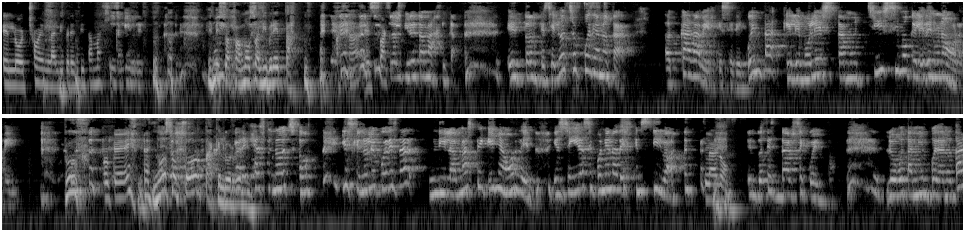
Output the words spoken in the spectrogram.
el 8 en la libretita mágica? en esa famosa libreta. exacto. La libreta mágica. Entonces, el 8 puede anotar cada vez que se dé cuenta que le molesta muchísimo que le den una orden. Uf, no soporta que lo ordenen. un ocho y es que no le puedes dar ni la más pequeña orden. Enseguida se pone a la defensiva. Claro. Entonces, darse cuenta. Luego también puede anotar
